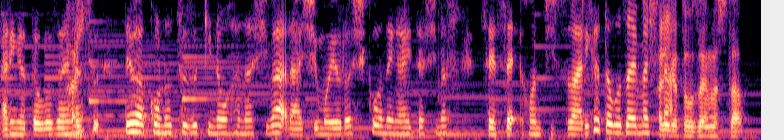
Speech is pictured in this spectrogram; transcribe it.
ありがとうございます。では、この続きのお話は来週もよろしくお願いいたします。先生、本日はありがとうございました。ありがとうございました。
